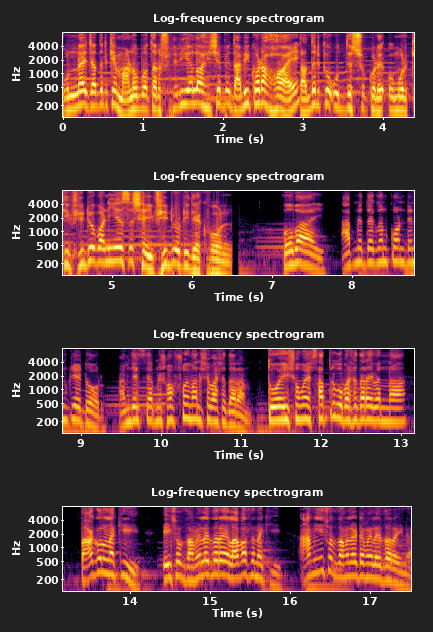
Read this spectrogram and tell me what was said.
বন্যায় যাদেরকে মানবতার ফেরিয়ালা হিসেবে দাবি করা হয় তাদেরকে উদ্দেশ্য করে ওমর কি ভিডিও বানিয়েছে সেই ভিডিওটি দেখুন। ও ভাই আপনি তো একজন কন্টেন্ট ক্রিয়েটর আমি দেখছি আপনি সবসময় মানুষের পাশে দাঁড়ান। তো এই সময় ছাত্রকে পাশে দাঁড়াইবেন না? পাগল নাকি? এইসব ঝামেলায় দাঁড়ায় লাভ আছে নাকি? আমি এইসব ঝামেলায় টামেলায় দাঁড়াই না।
